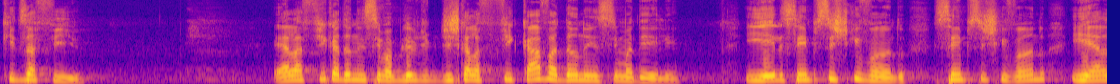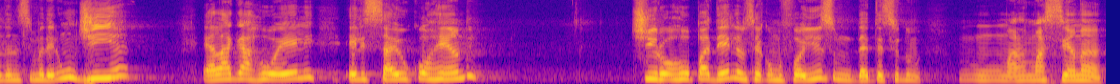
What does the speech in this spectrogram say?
Que desafio. Ela fica dando em cima, a Bíblia diz que ela ficava dando em cima dele. E ele sempre se esquivando, sempre se esquivando, e ela dando em cima dele. Um dia, ela agarrou ele, ele saiu correndo, tirou a roupa dele, não sei como foi isso, deve ter sido uma, uma cena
